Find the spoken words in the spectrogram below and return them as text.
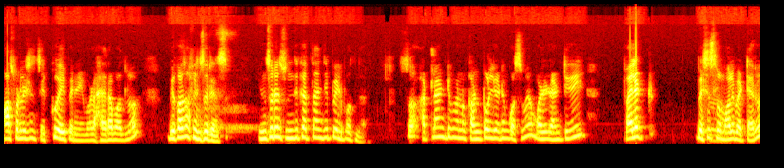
హాస్పిటలైజేషన్స్ ఎక్కువ అయిపోయినాయి వాళ్ళ హైదరాబాద్లో బికాస్ ఆఫ్ ఇన్సూరెన్స్ ఇన్సూరెన్స్ ఉంది కదా అని చెప్పి వెళ్ళిపోతున్నారు. సో అట్లాంటివి మనం కంట్రోల్ చేయడం కోసమే వాళ్ళు ఇలాంటివి పైలట్ బేసిస్లో మొదలు పెట్టారు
